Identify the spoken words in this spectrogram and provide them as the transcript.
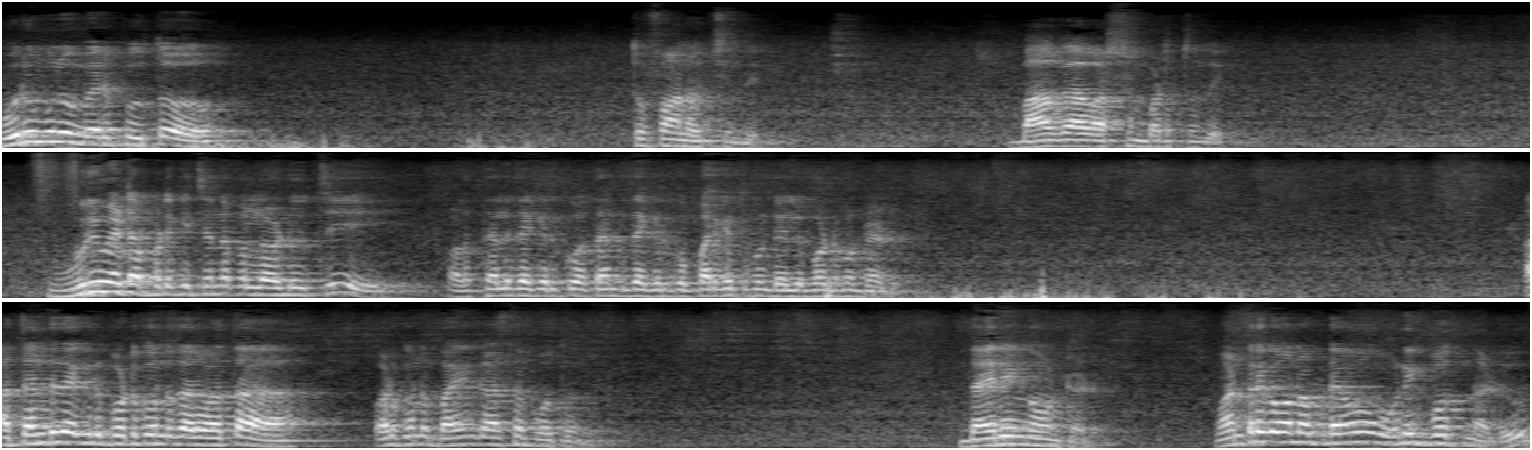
ఉరుములు మెరుపులతో తుఫాన్ వచ్చింది. బాగా వర్షం పడుతుంది. ఉరిమేటప్పటికి చిన్నపిల్లాడు వచ్చి వాళ్ళ తల్లి దగ్గరకు తండ్రి దగ్గరకు పరిగెత్తుకుంటూ వెళ్ళి పట్టుకుంటాడు. ఆ తండ్రి దగ్గర పట్టుకున్న తర్వాత వాడుకున్న భయం కాస్త పోతుంది. ధైర్యంగా ఉంటాడు. ఒంటరిగా ఉన్నప్పుడేమో ఉనికిపోతున్నాడు.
